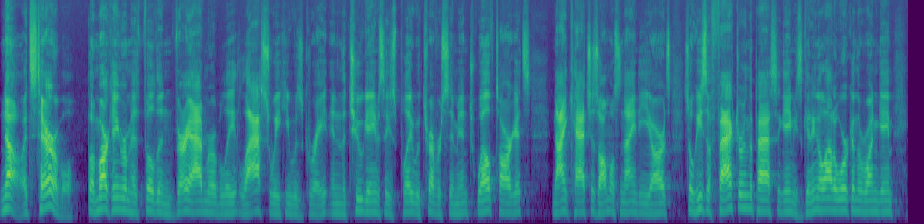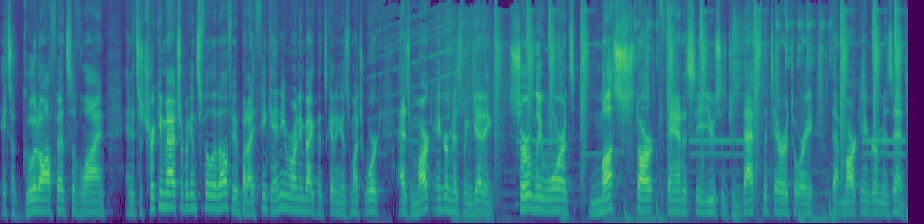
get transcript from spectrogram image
No, it's terrible. But Mark Ingram has filled in very admirably. Last week he was great. In the two games that he's played with Trevor Siemian, 12 targets, nine catches, almost 90 yards. So he's a factor in the passing game. He's getting a lot of work in the run game. It's a good offensive line, and it's a tricky matchup against Philadelphia. But I think any running back that's getting as much work as Mark Ingram has been getting certainly warrants must start fantasy usage, and that's the territory that Mark Ingram is in.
